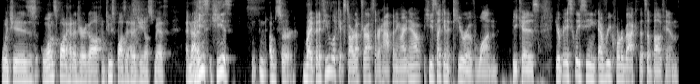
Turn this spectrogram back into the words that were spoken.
which is one spot ahead of Jared Goff and two spots ahead of Geno Smith. And that he's is he is absurd. Right. But if you look at startup drafts that are happening right now, he's like in a tier of one because you're basically seeing every quarterback that's above him.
